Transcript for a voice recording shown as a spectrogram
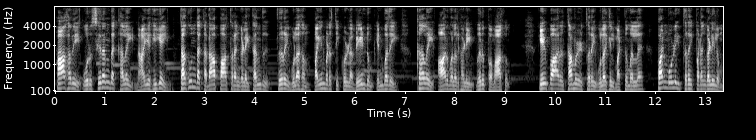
ஆகவே ஒரு சிறந்த கலை நாயகியை தகுந்த கதாபாத்திரங்களை தந்து திரை உலகம் பயன்படுத்திக் கொள்ள வேண்டும் என்பதே கலை ஆர்வலர்களின் விருப்பமாகும். இவ்வாறு தமிழ் திரை உலகில் மட்டுமல்ல பன்மொழி திரைப்படங்களிலும்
